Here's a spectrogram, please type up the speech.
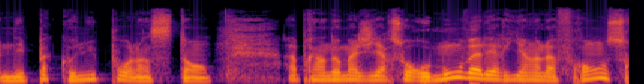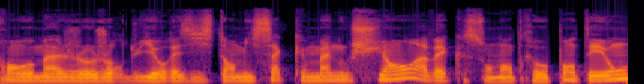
n'est pas connue pour l'instant. Après un hommage hier soir au Mont Valérien, la France rend hommage aujourd'hui au résistant Missak Manouchian avec son entrée au Panthéon.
